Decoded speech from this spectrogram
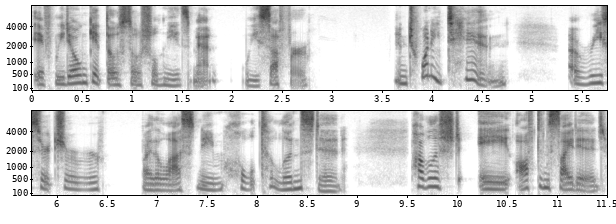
if we don't get those social needs met, we suffer. In 2010, a researcher by the last name Holt Lunstad published a often cited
